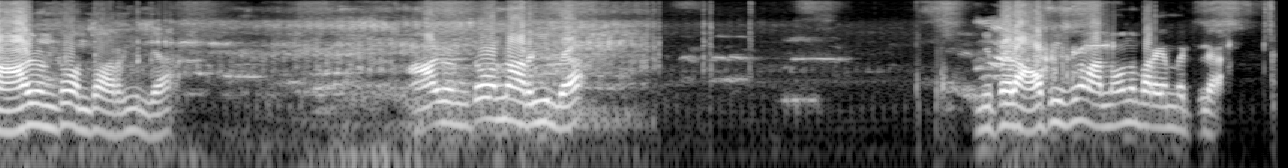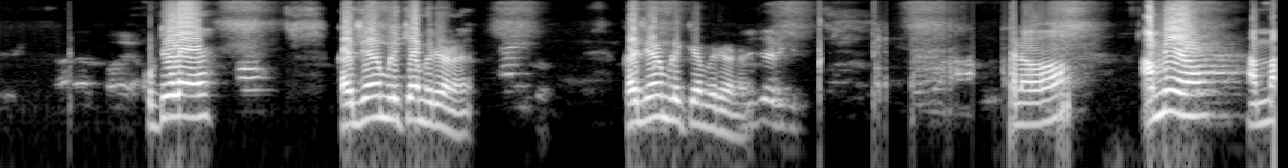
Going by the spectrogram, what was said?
ആളുണ്ടോ എന്തോ അറിയില്ല. ആളുണ്ടോ എന്ന് അറിയില്ല ഇനിയിപ്പോ ഓഫീസിൽ നിന്ന് വന്നോന്നും പറയാൻ പറ്റില്ല. കുട്ടികളെ കല്യാണം വിളിക്കാൻ വരികയാണ്. കല്യാണം വിളിക്കാൻ വരികയാണ്. ഹലോ? അമ്മയോ? അമ്മ.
